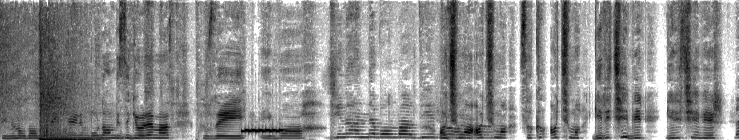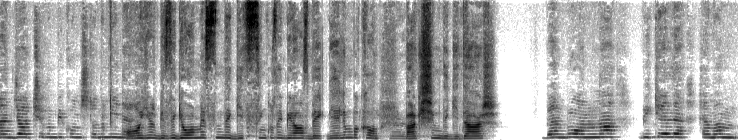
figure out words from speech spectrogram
Senin odanda bekleyelim. Buradan bizi göremez. Kuzey. Eyvah. Yine anne bombardiyo. Açma açma. Sakın açma. Geri çevir. Geri çevir. Bence açalım bir konuşalım yine. Hayır bizi görmesin de gitsin Kuzey. Biraz bekleyelim bakalım. Belki şimdi gider. Ben bir onunla bir kere hemen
